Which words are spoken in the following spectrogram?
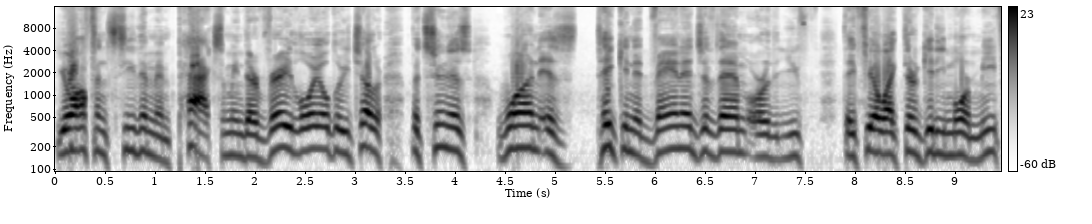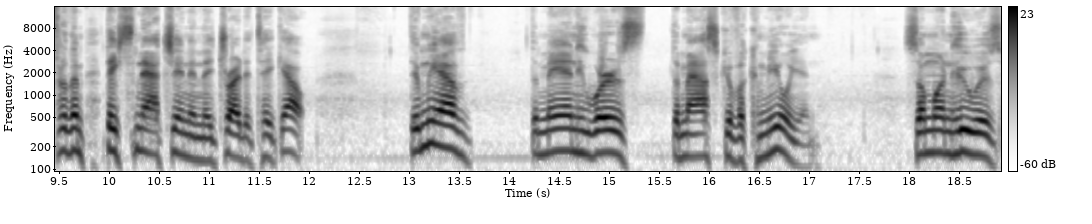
you often see them in packs i mean they're very loyal to each other but soon as one is taking advantage of them or you they feel like they're getting more meat for them, they snatch in and they try to take out. Then we have the man who wears the mask of a chameleon. Someone who is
